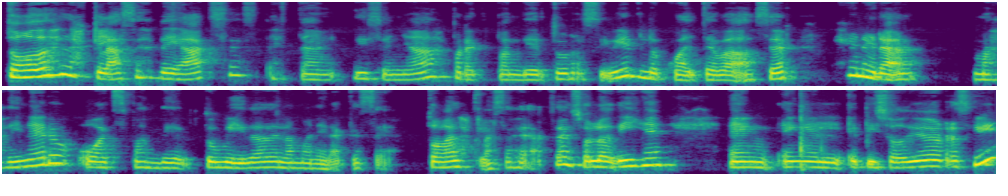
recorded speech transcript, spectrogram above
Todas las clases de Access están diseñadas para expandir tu recibir, lo cual te va a hacer generar más dinero o expandir tu vida de la manera que sea. Todas las clases de Access. Eso lo dije en, en el episodio de recibir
